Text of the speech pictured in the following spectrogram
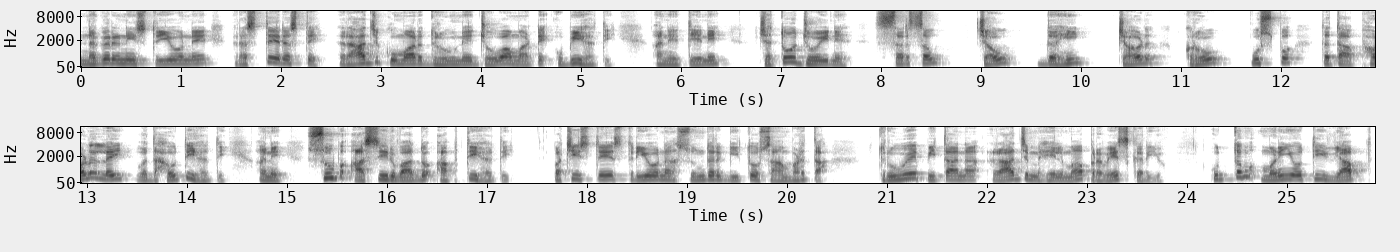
નગરની સ્ત્રીઓને રસ્તે રસ્તે રાજકુમાર ધ્રુવને જોવા માટે ઊભી હતી અને તેને જતો જોઈને સરસવ જવ દહીં, જળ, ઘ્રો, પુષ્પ તથા ફળ લઈ વધાવતી હતી અને શુભ આશીર્વાદો આપતી હતી. પછી તે સ્ત્રીઓના સુંદર ગીતો સાંભળતા ધ્રુવે પિતાના રાજમહેલમાં પ્રવેશ કર્યો. ઉત્તમ મણીઓથી વ્યાપ્ત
